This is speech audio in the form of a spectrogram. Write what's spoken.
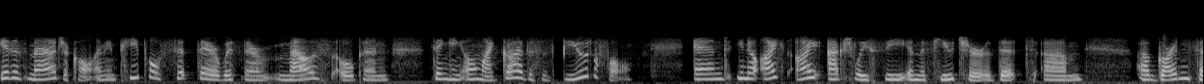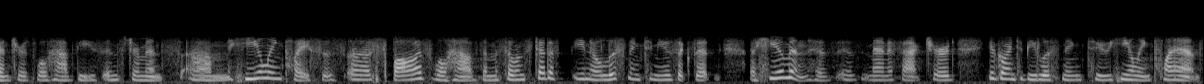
it is magical. I mean, people sit there with their mouths open thinking, "Oh my God, this is beautiful." And you know, I I actually see in the future that um, uh, garden centers will have these instruments, um, healing places, uh, spas will have them. So instead of you know listening to music that a human has, has manufactured, you're going to be listening to healing plants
